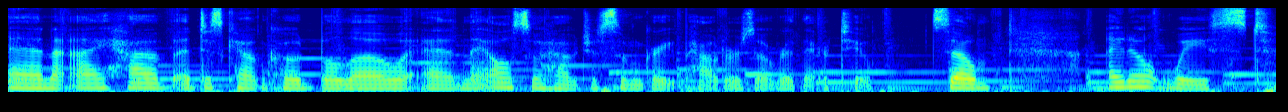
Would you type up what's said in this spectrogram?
And I have a discount code below, and they also have just some great powders over there too. So, I don't waste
